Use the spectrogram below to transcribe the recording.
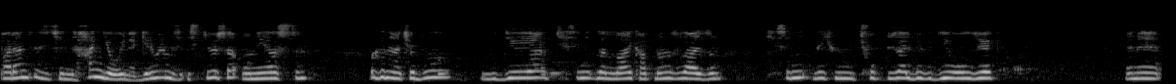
parantez içinde hangi oyuna girmemizi istiyorsa onu yazsın. Bakın arkadaşlar bu videoya kesinlikle like atmanız lazım. Kesinlikle çünkü çok güzel bir video olacak. Yani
